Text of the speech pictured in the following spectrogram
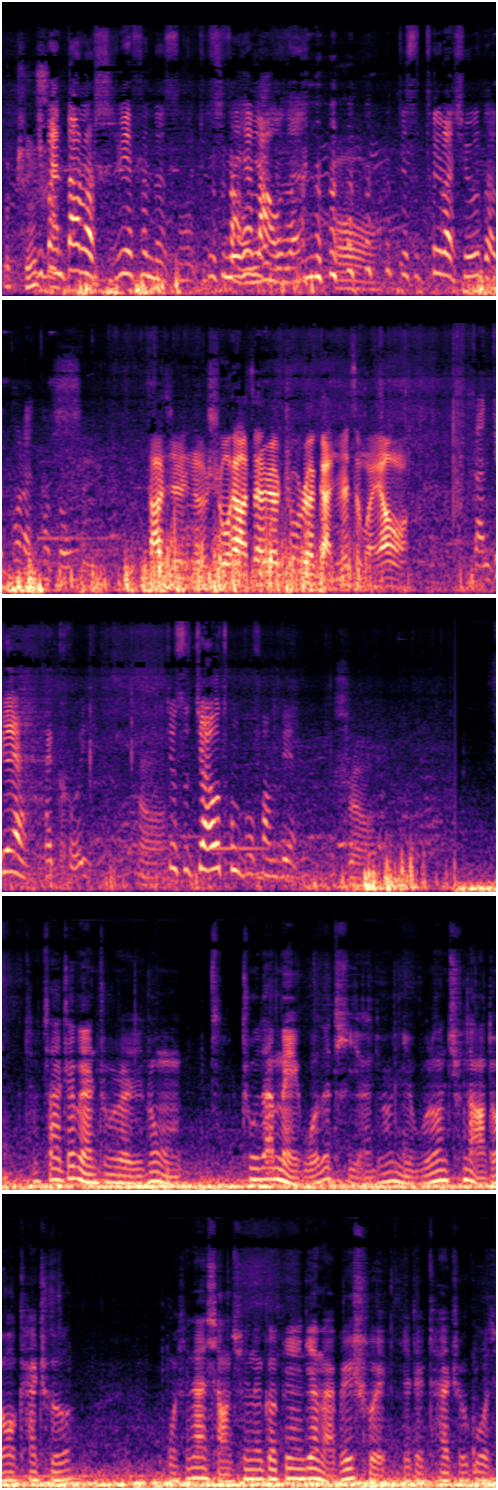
那平时一般到了十月份的时候，就是那些老人，哦，就是退了休的过来过冬。大姐，你能说一下在这住着感觉怎么样啊？感觉还可以，就是交通不方便。是啊，就在这边住着，一种住在美国的体验，就是你无论去哪都要开车。我现在想去那个便利店买杯水，也得开车过去。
